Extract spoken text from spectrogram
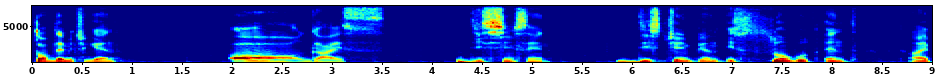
Top damage again. Oh, guys. This is insane. This champion is so good and I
